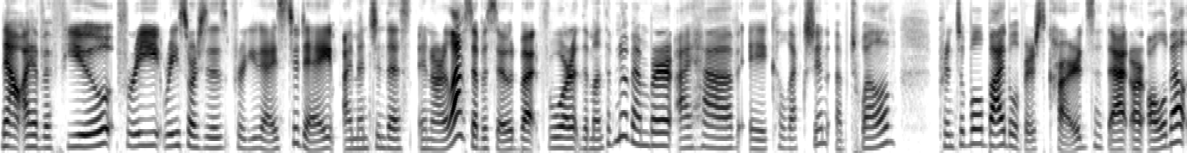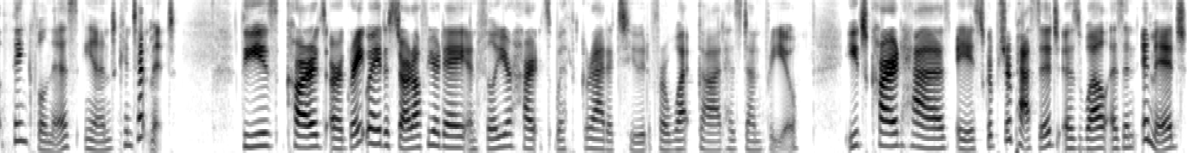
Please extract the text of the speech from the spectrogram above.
Now, I have a few free resources for you guys today. I mentioned this in our last episode, but for the month of November, I have a collection of 12 printable Bible verse cards that are all about thankfulness and contentment. These cards are a great way to start off your day and fill your hearts with gratitude for what God has done for you. Each card has a scripture passage as well as an image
